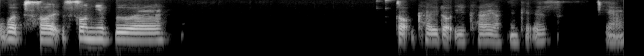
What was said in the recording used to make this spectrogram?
website soniaboue.co.uk, I think it is. Yeah.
